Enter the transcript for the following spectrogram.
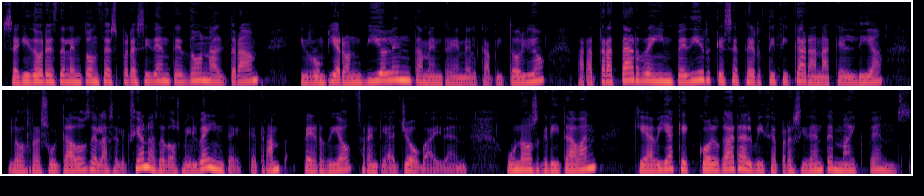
seguidores del entonces presidente Donald Trump irrumpieron violentamente en el Capitolio para tratar de impedir que se certificaran aquel día los resultados de las elecciones de 2020, que Trump perdió frente a Joe Biden. Unos gritaban que había que colgar al vicepresidente Mike Pence.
